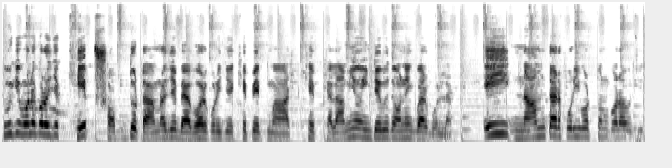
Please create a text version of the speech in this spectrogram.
তুমি কি মনে করো যে ক্ষেপ শব্দটা আমরা যে ব্যবহার করি যে ক্ষেপের মাঠ ক্ষেপ খেলা আমিও ইন্টারভিউতে অনেকবার বললাম এই নামটার পরিবর্তন করা উচিত?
